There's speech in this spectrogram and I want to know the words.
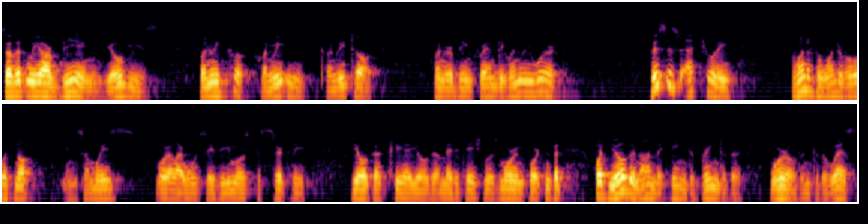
so that we are being yogis when we cook, when we eat, when we talk, when we're being friendly, when we work. This is actually one of the wonderful, if not in some ways, well, I won't say the most, because certainly yoga, Kriya Yoga, meditation was more important. But what Yogananda came to bring to the world and to the West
